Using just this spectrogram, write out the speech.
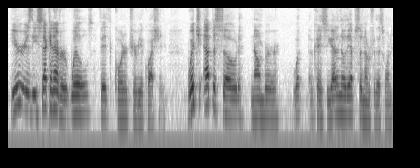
here is the second ever Will's fifth quarter trivia question. Which episode number? What? Okay, so you got to know the episode number for this one.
